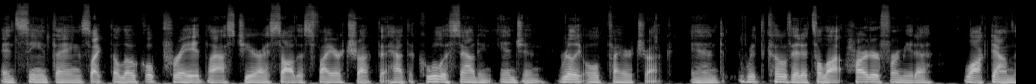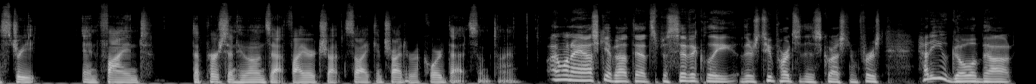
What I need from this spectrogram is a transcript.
and seeing things like the local parade last year. I saw this fire truck that had the coolest sounding engine, really old fire truck. And with COVID, it's a lot harder for me to walk down the street and find the person who owns that fire truck so I can try to record that sometime. I want to ask you about that specifically. There's two parts of this question. First, how do you go about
